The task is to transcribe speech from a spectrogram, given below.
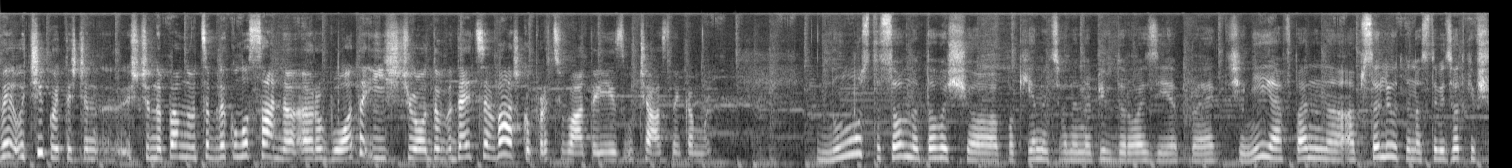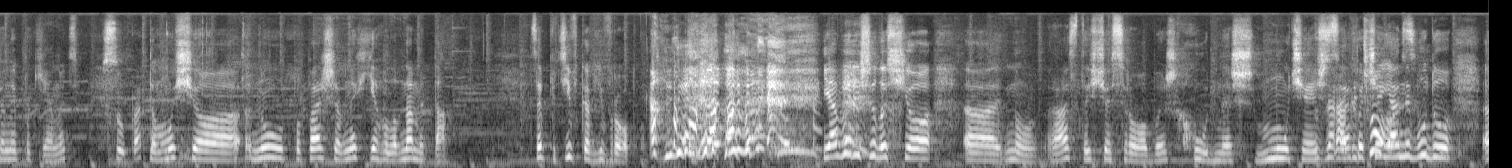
ви очікуєте, що, що напевно це буде колосальна робота, і що доведеться важко працювати із учасниками. Ну, стосовно того, що покинуть вони на півдорозі проект чи ні, я впевнена абсолютно на 100%, що не покинуть. Супер. Тому що, ну, по-перше, в них є головна мета. Це путівка в Європу. Я вирішила, що е, ну, раз ти щось робиш, худнеш, мучаєшся. Заради Хоча чогось. я не буду е,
